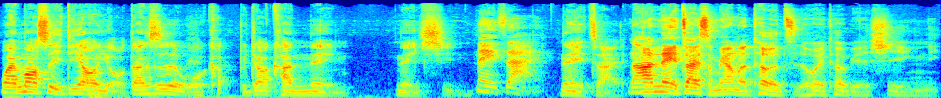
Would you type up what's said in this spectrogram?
外貌是一定要有，但是我看比较看内内心、内在、内在。那他内在什么样的特质会特别吸引你？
